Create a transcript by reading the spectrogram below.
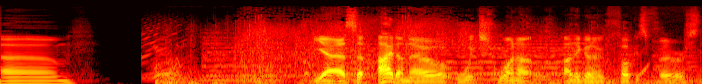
Um, Yeah, so I don't know which one are, are they gonna focus first.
